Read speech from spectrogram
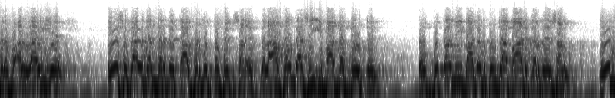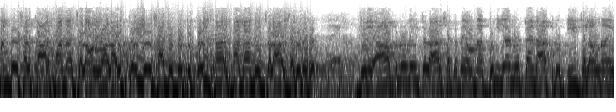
صرف اللہ ہی ہے۔ اس گل کے اندر دے کافر متفق سن، اختلاف ہوتا سی عبادت دے اتنے وہ بتوں کی عبادت پوجا پاٹ کرتے سن۔ یہ منڈے سن، کارخانہ چلا والا ایک ہی ہے سارے بت کوئی کارخانہ نہیں چلا سکتے جڑے آپ نہیں چلا سکتے انہیں دنیا کائنات نو کی چلا ہے؟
